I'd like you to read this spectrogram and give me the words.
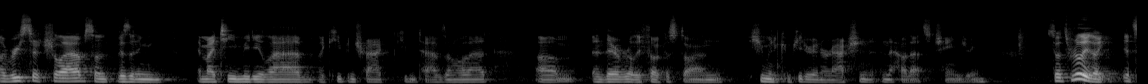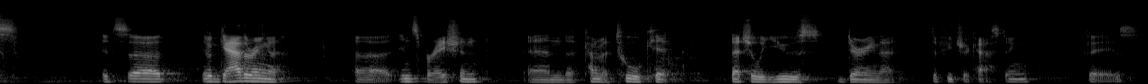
A research lab, so visiting MIT Media Lab, like keeping track, keeping tabs on all that. Um, and they're really focused on human-computer interaction and how that's changing. So it's really like, it's, it's uh, you know, gathering a, uh, inspiration and kind of a toolkit that you'll use during that the future casting phase.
